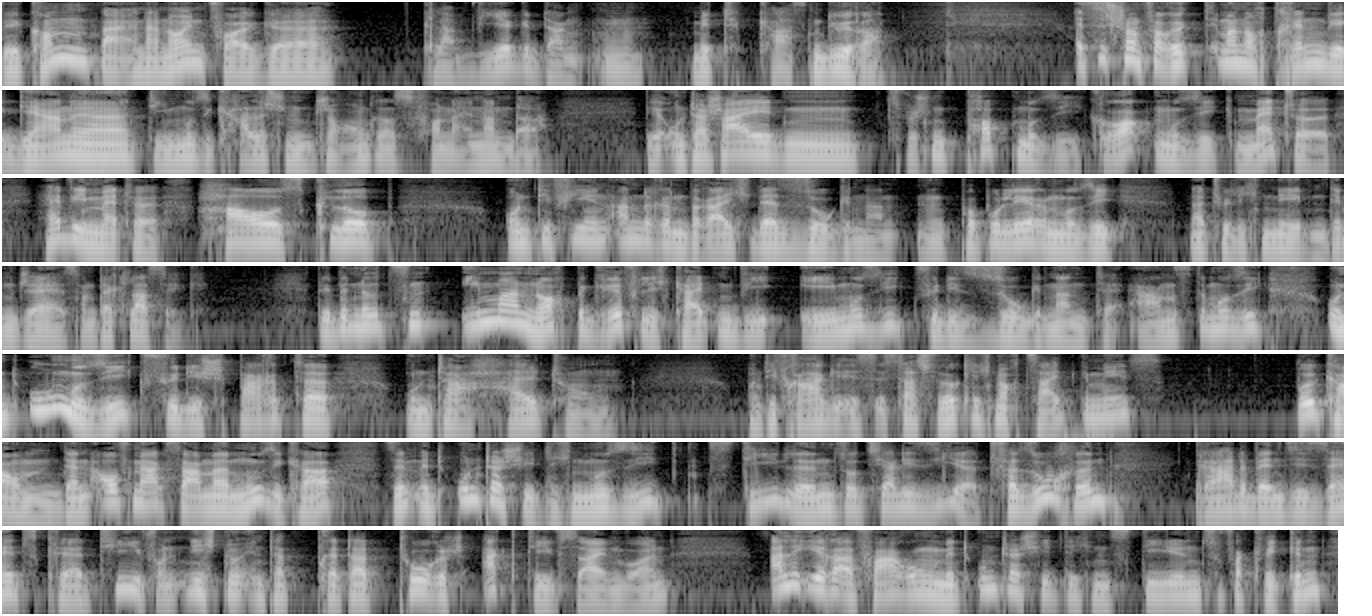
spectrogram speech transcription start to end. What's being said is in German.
Willkommen bei einer neuen Folge Klaviergedanken mit Carsten Dürer. Es ist schon verrückt, immer noch trennen wir gerne die musikalischen Genres voneinander. Wir unterscheiden zwischen Popmusik, Rockmusik, Metal, Heavy Metal, House, Club und die vielen anderen Bereiche der sogenannten populären Musik, natürlich neben dem Jazz und der Klassik. Wir benutzen immer noch Begrifflichkeiten wie E-Musik für die sogenannte ernste Musik und U-Musik für die Sparte Unterhaltung. Und die Frage ist, ist das wirklich noch zeitgemäß? Wohl kaum, denn aufmerksame Musiker sind mit unterschiedlichen Musikstilen sozialisiert, versuchen, gerade wenn sie selbst kreativ und nicht nur interpretatorisch aktiv sein wollen, alle ihre Erfahrungen mit unterschiedlichen Stilen zu verquicken,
